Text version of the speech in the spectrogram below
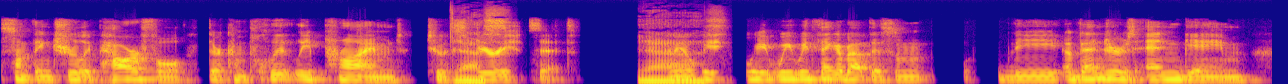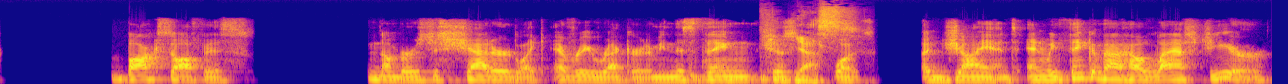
something truly powerful they're completely primed to experience yes. it yeah i mean we, we we think about this um, the avengers endgame box office numbers just shattered like every record. I mean, this thing just yes. was a giant. And we think about how last year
